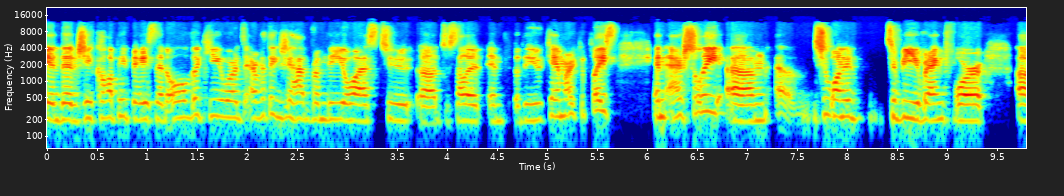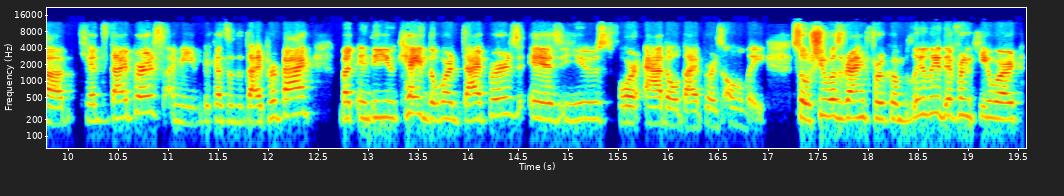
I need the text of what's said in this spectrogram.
and then she copy pasted all the keywords, everything she had from the US US to uh, to sell it in the UK marketplace. And actually, um, um, she wanted to be ranked for uh, kids diapers. I mean, because of the diaper bag. But in the UK, the word diapers is used for adult diapers only. So she was ranked for a completely different keyword.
